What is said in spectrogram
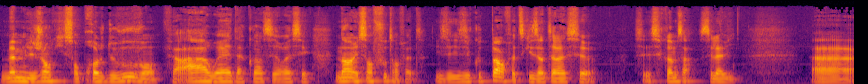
même les gens qui sont proches de vous vont faire Ah ouais, d'accord, c'est vrai, c'est. Non, ils s'en foutent en fait. Ils, ils écoutent pas en fait ce qui les intéresse, c'est eux. C'est comme ça, c'est la vie. Euh,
